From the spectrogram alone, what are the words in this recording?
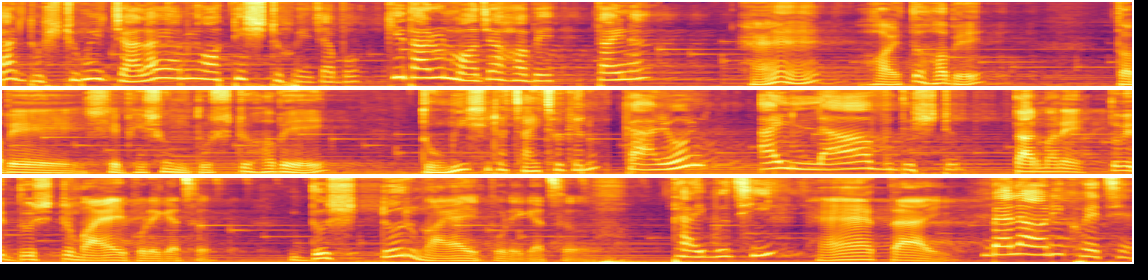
তার দুষ্টুমির জ্বালায় আমি অতিষ্ঠ হয়ে যাব। কি দারুণ মজা হবে তাই না? হ্যাঁ হয়তো হবে। তবে সে ভীষণ দুষ্টু হবে। তুমি সেটা চাইছো কেন? কারণ আই লাভ দুষ্টু। তার মানে তুমি দুষ্টু মায়ায় পড়ে গেছো। দুষ্টুর মায়ায় পড়ে গেছো। তাই বুঝি? হ্যাঁ তাই। বেলা অনেক হয়েছে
